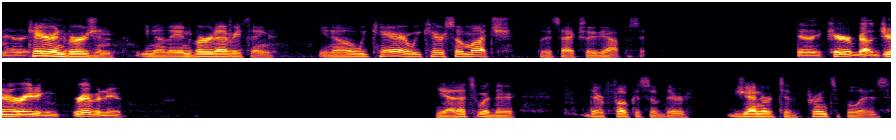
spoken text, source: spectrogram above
Yeah, they- Care inversion. You know, they invert everything. You know, we care, we care so much, but it's actually the opposite. Yeah, they care about generating revenue. Yeah, that's where their their focus of their generative principle is.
